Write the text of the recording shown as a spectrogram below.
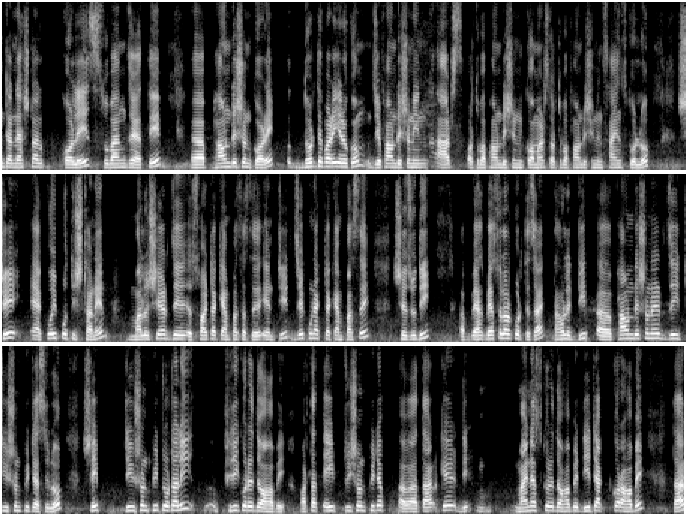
ইন্টারন্যাশনাল কলেজ সুবাংজায়াতে ফাউন্ডেশন করে। ধরতে পারি এরকম যে ফাউন্ডেশন ইন আর্টস অথবা ফাউন্ডেশন ইন কমার্স অথবা ফাউন্ডেশন ইন সায়েন্স করল। সে একই প্রতিষ্ঠানের মালয়েশিয়ার যে ছয়টা ক্যাম্পাস আছে এনটির, যে কোনো একটা ক্যাম্পাসে সে যদি ব্যাচেলর করতে চায়, তাহলে ডিপ ফাউন্ডেশনের যে টিউশন ফিটা ছিল, সেই টিউশন ফি টোটালি ফ্রি করে দেওয়া হবে। অর্থাৎ এই টিউশন ফিটা তাকে মাইনাস করে দেওয়া হবে ডিডাক্ট করা হবে তার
